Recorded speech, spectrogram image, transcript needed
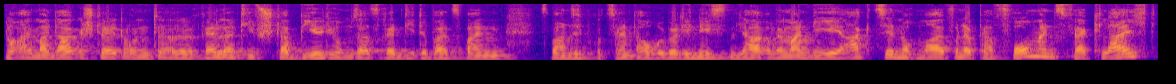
noch einmal dargestellt und äh, relativ stabil die Umsatzrendite bei 22 Prozent auch über die nächsten Jahre. Wenn man die Aktie nochmal von der Performance vergleicht,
